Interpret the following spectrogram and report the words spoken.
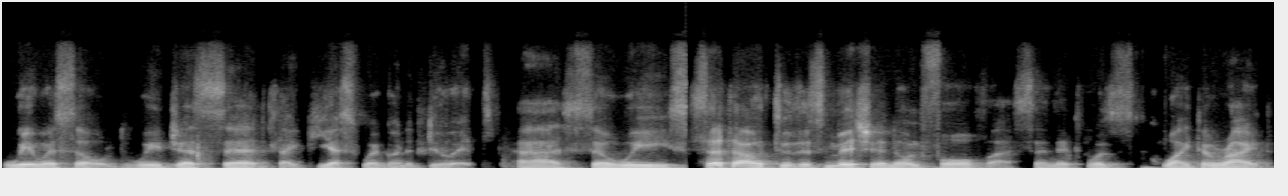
we were sold. We just said, like, yes, we're going to do it. Uh, so we set out to this mission, all four of us, and it was quite a ride.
